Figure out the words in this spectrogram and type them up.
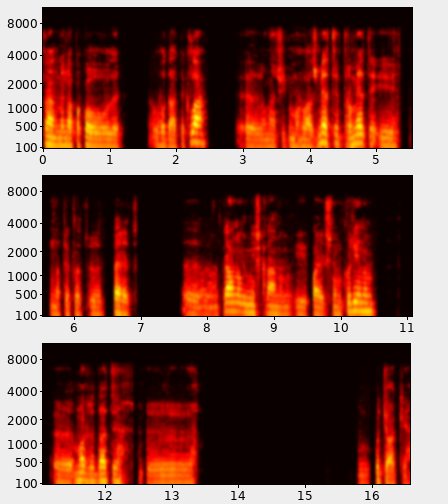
Кран ми напаковували, вода текла, е, значить, могла змити, промити і, наприклад, перед краном, між краном і паючним коліном може дати е, потьоки.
